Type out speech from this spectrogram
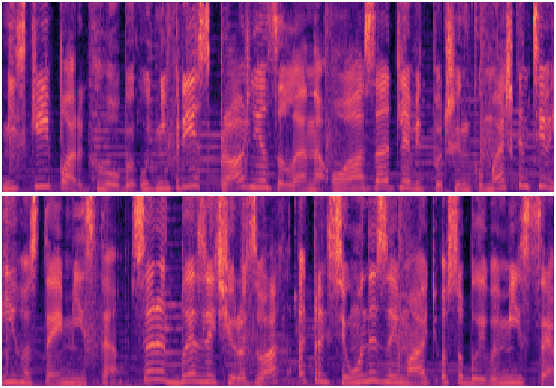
Міський парк Глоби у Дніпрі справжня зелена оаза для відпочинку мешканців і гостей міста. Серед безлічі розваг атракціони займають особливе місце.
